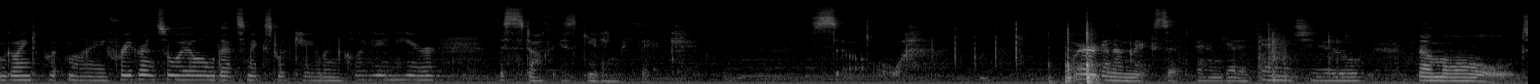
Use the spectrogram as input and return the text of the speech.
I'm going to put my fragrance oil that's mixed with kaolin clay in here. This stuff is getting thick. So we're gonna mix it and get it into the mold.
